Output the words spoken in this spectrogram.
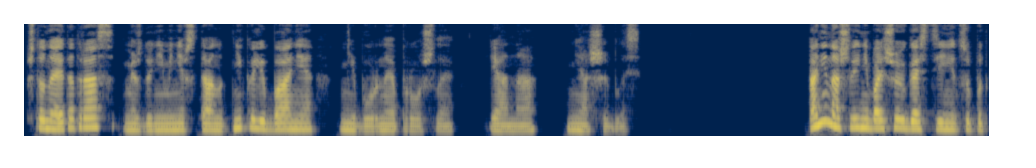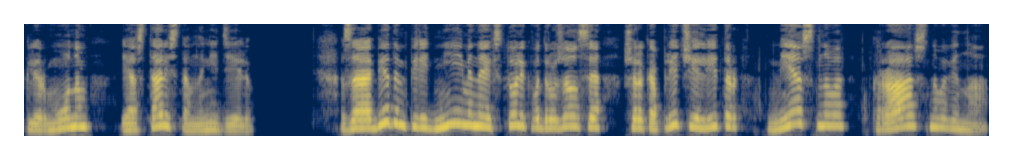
что на этот раз между ними не встанут ни колебания, ни бурное прошлое, и она не ошиблась. Они нашли небольшую гостиницу под Клермоном и остались там на неделю. За обедом перед ними на их столик водружался широкоплечий литр местного красного вина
